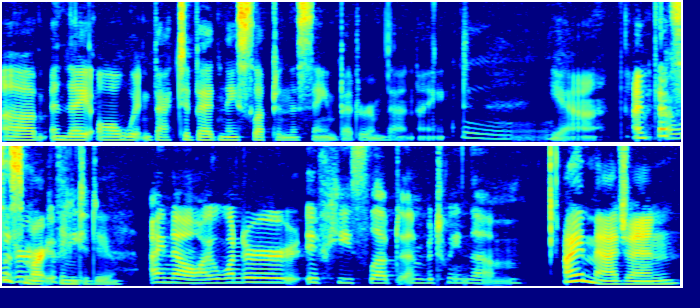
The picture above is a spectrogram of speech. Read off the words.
um, and they all went back to bed and they slept in the same bedroom that night. Yeah, I, that's the smart thing he- to do. I know. I wonder if he slept in between them. I imagine.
